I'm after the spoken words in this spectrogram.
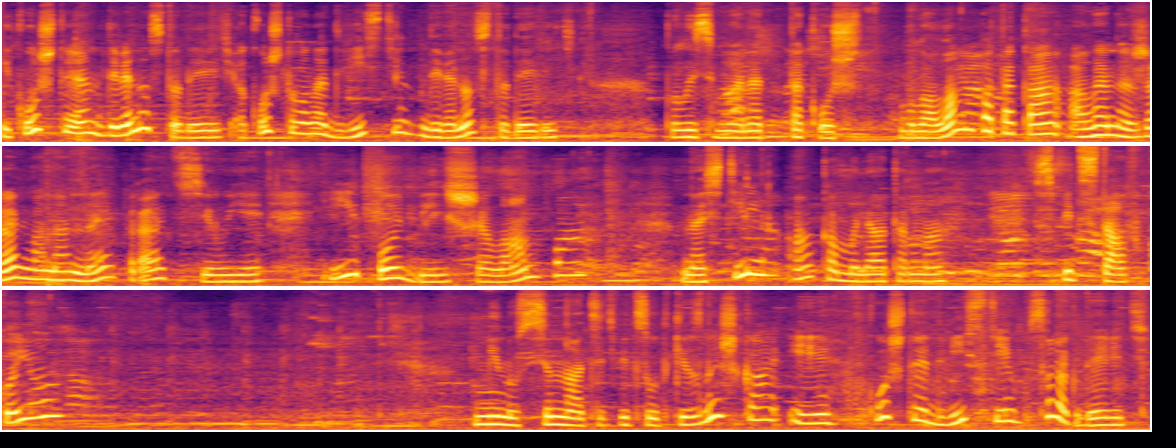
і коштує 99, а коштувала 299. Колись в мене також була лампа така, але, на жаль, вона не працює. І побільше лампа настільна акумуляторна з підставкою. Мінус 17% знижка і коштує 249.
